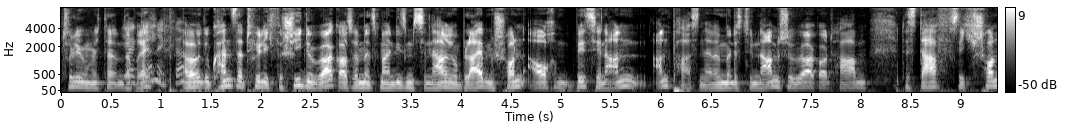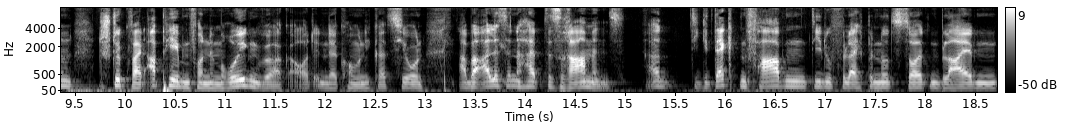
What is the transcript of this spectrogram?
Entschuldigung, mich da unterbreche. Ja, gerne, aber du kannst natürlich verschiedene Workouts, wenn wir jetzt mal in diesem Szenario bleiben, schon auch ein bisschen an, anpassen. Ja, wenn wir das dynamische Workout haben, das darf sich schon ein Stück weit abheben von einem ruhigen Workout in der Kommunikation. Aber alles innerhalb des Rahmens. Ja, die gedeckten Farben, die du vielleicht benutzt, sollten bleiben,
